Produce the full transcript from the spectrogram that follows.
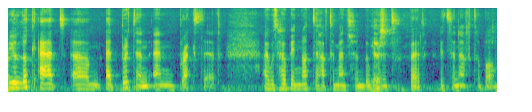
you look at, um, at Britain and Brexit. I was hoping not to have to mention the Yes. word, but it's inevitable.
